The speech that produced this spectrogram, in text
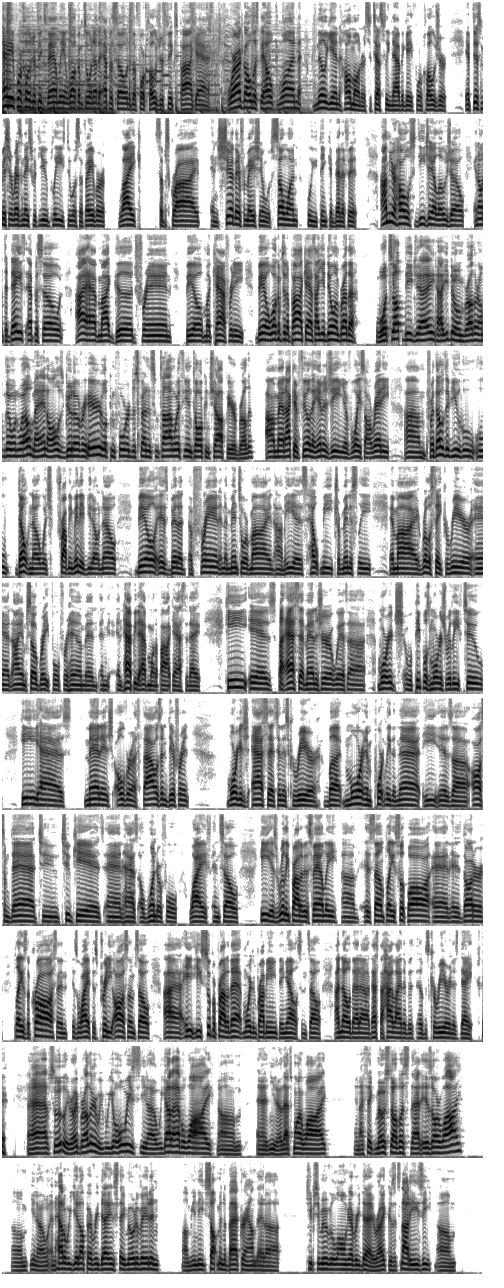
Hey, Foreclosure Fix family, and welcome to another episode of the Foreclosure Fix podcast, where our goal is to help 1 million homeowners successfully navigate foreclosure. If this mission resonates with you, please do us a favor like, subscribe, and share the information with someone who you think can benefit. I'm your host, DJ Olojo, and on today's episode, I have my good friend, Bill McCafferty. Bill, welcome to the podcast. How you doing, brother? What's up, DJ? How you doing, brother? I'm doing well, man. All is good over here. Looking forward to spending some time with you and talking shop here, brother. Oh man, I can feel the energy in your voice already. Um, for those of you who who don't know, which probably many of you don't know, Bill has been a, a friend and a mentor of mine. Um, he has helped me tremendously in my real estate career, and I am so grateful for him and and and happy to have him on the podcast today. He is an asset manager with uh, mortgage with People's Mortgage Relief too. He has managed over a thousand different mortgage assets in his career. But more importantly than that, he is an awesome dad to two kids and has a wonderful wife. And so he is really proud of his family. Um, his son plays football and his daughter plays lacrosse, and his wife is pretty awesome. So uh, he, he's super proud of that more than probably anything else. And so I know that uh, that's the highlight of his, of his career and his day. Absolutely right, brother. We, we always, you know, we got to have a why. Um, and, you know, that's my why. And I think most of us, that is our why. Um, you know, and how do we get up every day and stay motivated? Um, you need something in the background that uh, keeps you moving along every day, right? Because it's not easy. Um,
